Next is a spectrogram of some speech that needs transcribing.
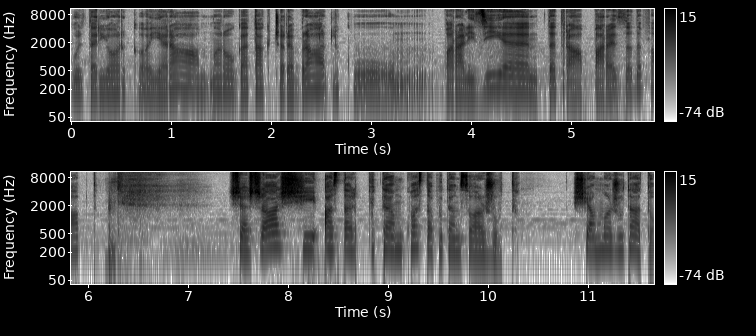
ulterior că era, mă rog, atac cerebral cu paralizie, tetrapareză de fapt. Și așa, și asta puteam, cu asta puteam să o ajut. Și am ajutat-o.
